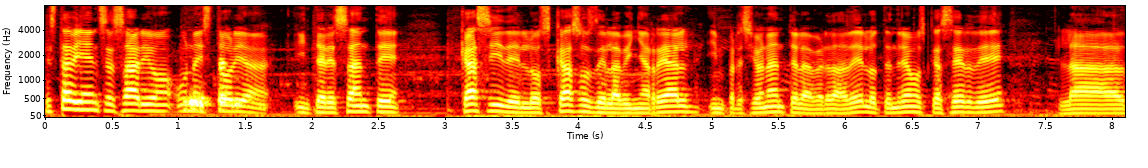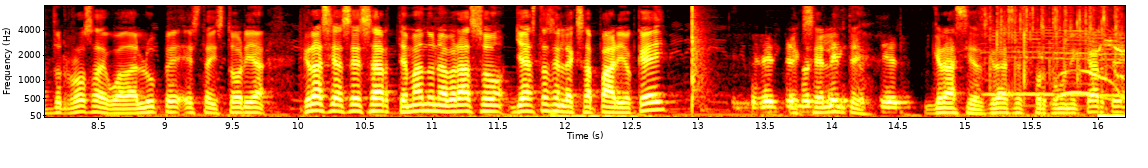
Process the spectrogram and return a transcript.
Está bien, Cesario, una historia interesante, casi de los casos de la Viña Real, impresionante la verdad, ¿eh? Lo tendríamos que hacer de la Rosa de Guadalupe, esta historia. Gracias, César, te mando un abrazo, ya estás en la Exapari, ¿ok? Excelente. Gracias. Gracias, por comunicarte.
